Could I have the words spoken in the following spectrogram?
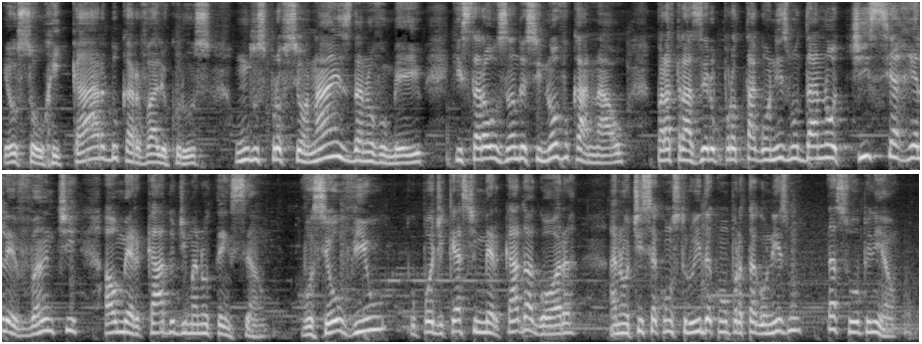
Eu sou Ricardo Carvalho Cruz, um dos profissionais da Novo Meio, que estará usando esse novo canal para trazer o protagonismo da notícia relevante ao mercado de manutenção. Você ouviu o podcast Mercado Agora, a notícia construída com o protagonismo da sua opinião.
